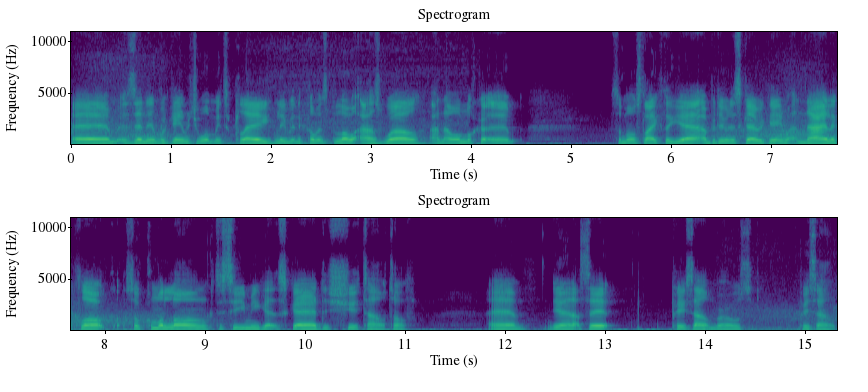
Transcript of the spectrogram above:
um, is there any other games you want me to play? Leave it in the comments below as well, and I will look at them. So most likely, yeah, I'll be doing a scary game at 9 o'clock, so come along to see me get scared the shit out of. Um, yeah, that's it. Peace out, bros. Peace out.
